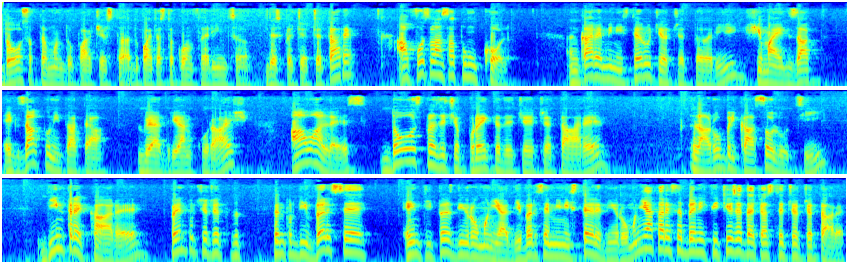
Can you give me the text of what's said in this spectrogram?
două săptămâni după, acesta, după această conferință despre cercetare, a fost lansat un col în care Ministerul Cercetării și mai exact, exact unitatea lui Adrian Curaj au ales 12 proiecte de cercetare la rubrica soluții, dintre care pentru, cercetă- pentru diverse entități din România, diverse ministere din România care să beneficieze de această cercetare.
